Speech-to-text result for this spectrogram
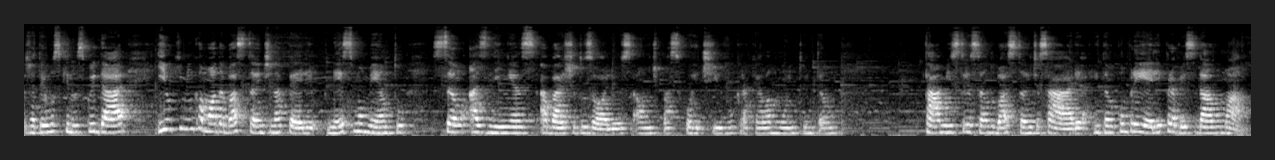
já temos que nos cuidar. E o que me incomoda bastante na pele nesse momento são as linhas abaixo dos olhos, onde passa o corretivo, craquela muito, então tá me estressando bastante essa área. Então eu comprei ele para ver se dava uma,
